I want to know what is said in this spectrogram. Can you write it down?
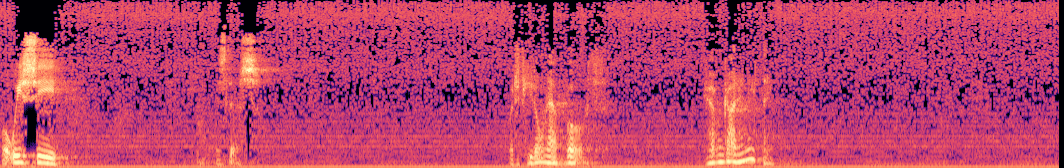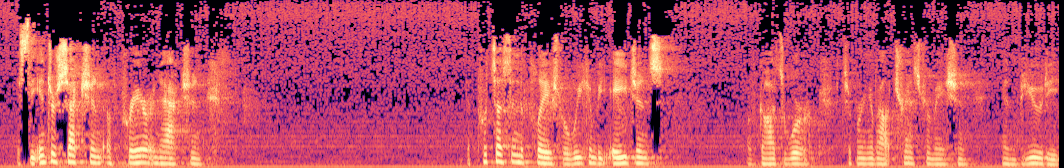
What we see is this. But if you don't have both, you haven't got anything. It's the intersection of prayer and action that puts us in the place where we can be agents of God's work to bring about transformation and beauty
